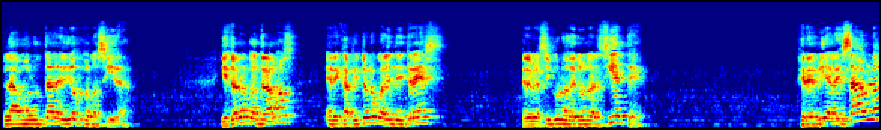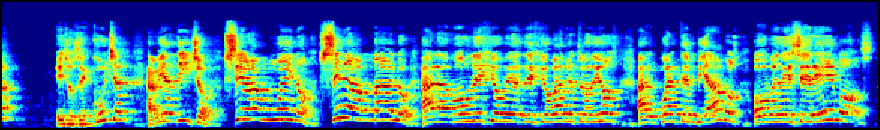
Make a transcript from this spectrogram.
la voluntad de Dios conocida. Y esto lo encontramos en el capítulo 43, en el versículo del 1 al 7. Jeremías les habla ellos escuchan, habían dicho, sea bueno, sea malo, a la voz de Jehová, de Jehová nuestro Dios, al cual te enviamos, obedeceremos,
